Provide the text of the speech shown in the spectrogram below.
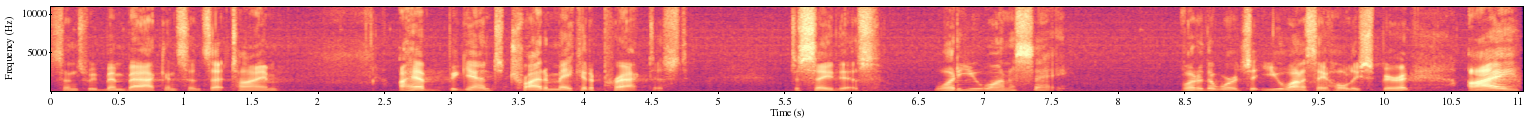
since we've been back and since that time, I have begun to try to make it a practice to say this What do you want to say? What are the words that you want to say, Holy Spirit? I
